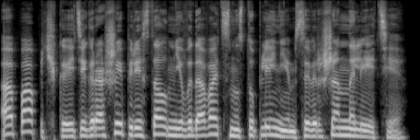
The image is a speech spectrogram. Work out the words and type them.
А папочка эти гроши перестал мне выдавать с наступлением совершеннолетия.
